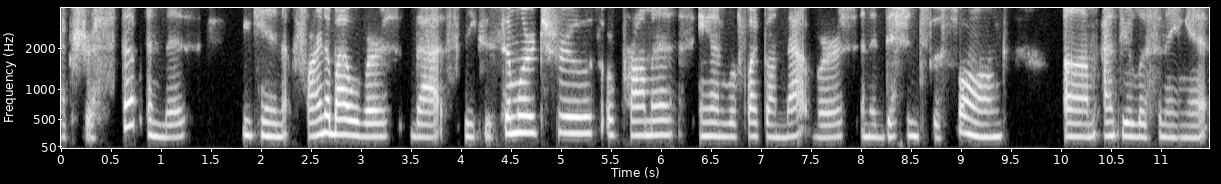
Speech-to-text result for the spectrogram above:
extra step in this, you can find a Bible verse that speaks a similar truth or promise and reflect on that verse in addition to the song um, as you're listening it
